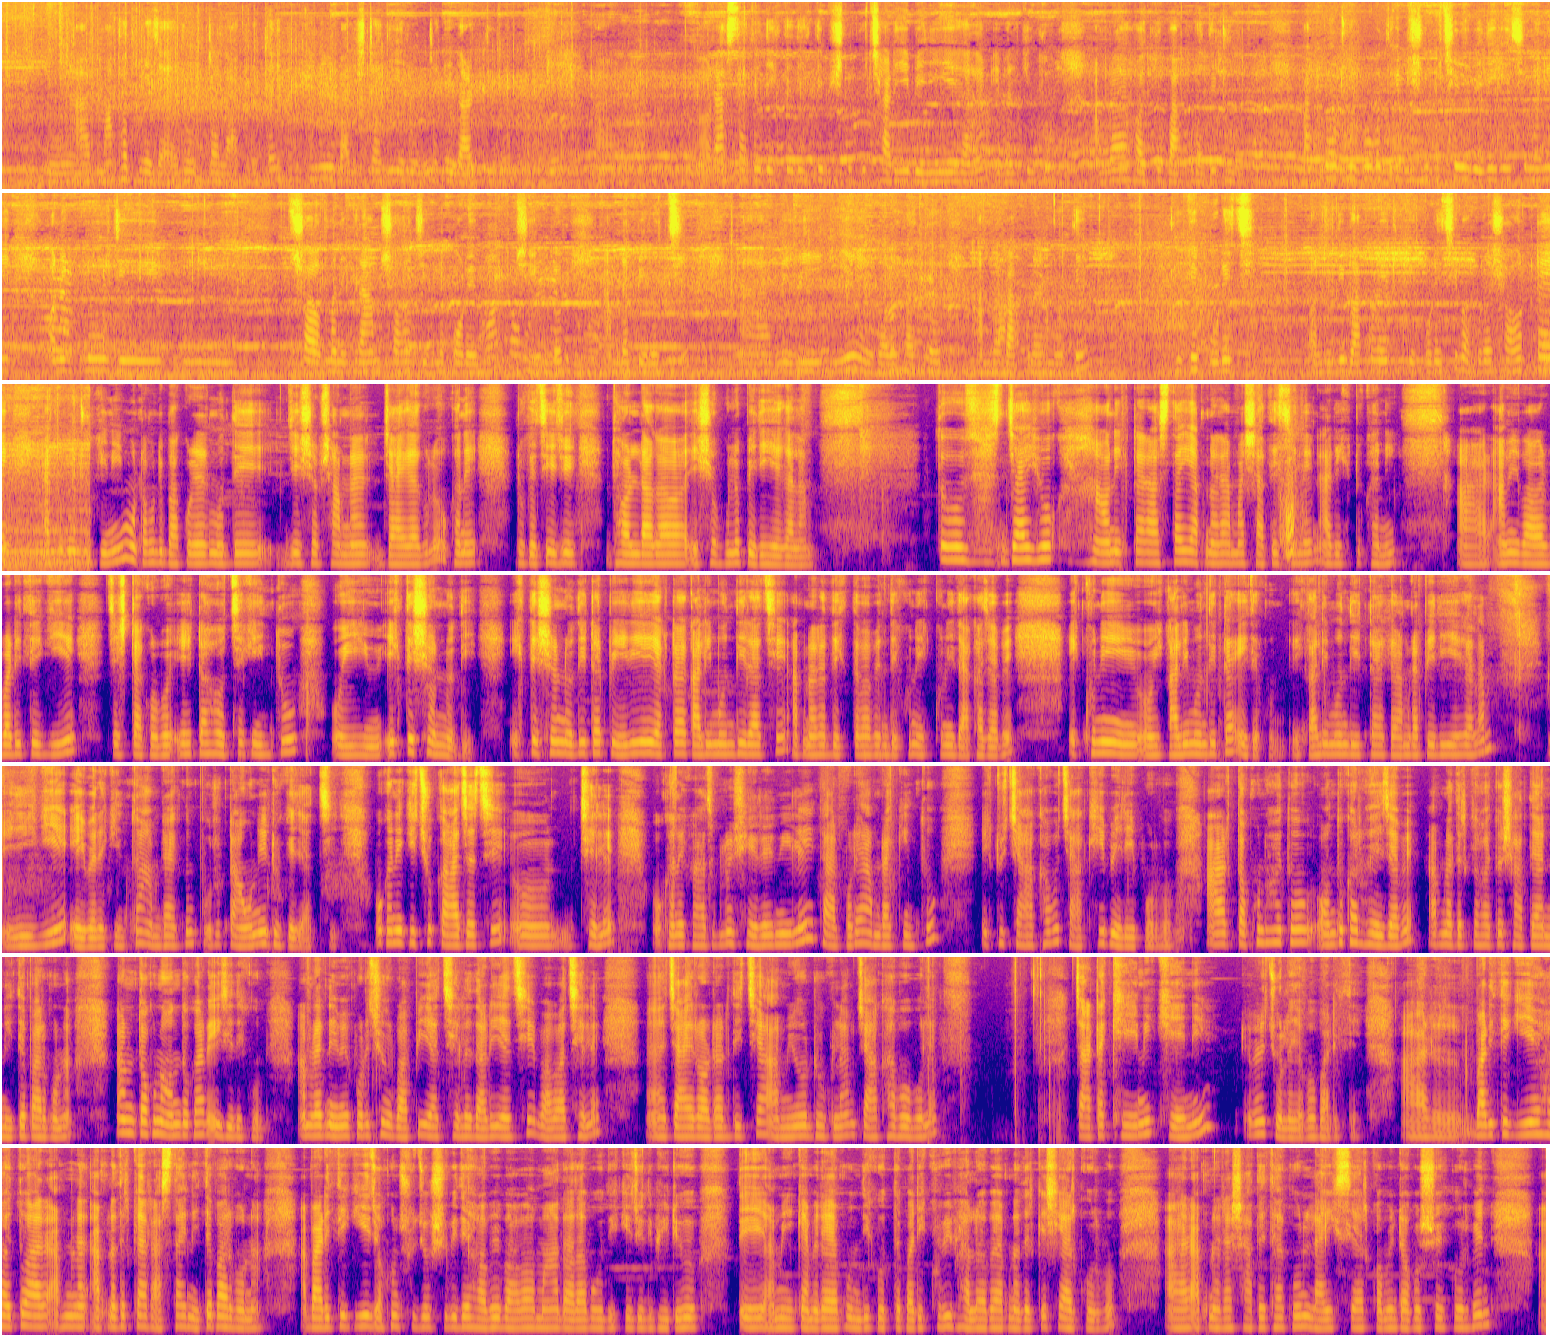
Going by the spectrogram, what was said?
আর মাথা ধরে যায় রোদটা লাগবে। তাই একটুখানি বালিশটা দিয়ে রোদটাকে গার্ড দিল আর রাস্তাতে দেখতে দেখতে বিষ্ণুপুর ছাড়িয়ে বেরিয়ে গেলাম। এবার কিন্তু আমরা হয়তো বাঁকুড়াতে ঢুকবো। বাঁকুড়া ঢুকবো গিয়ে বিষ্ণুপুর ছেড়ে বেরিয়ে গেছি মানে অনেকগুলো যে সব মানে গ্রাম শহর যেগুলো পড়ে সেগুলো আমরা পেরোচ্ছি। পেরিয়ে গিয়ে এবারে হয়তো আমরা বাঁকুড়ার মধ্যে ঢুকে পড়েছি। অলরেডি বাঁকুড়ায় ঢুকে পড়েছি। বাঁকুড়া শহরটায় এখনও ঢুকিনি। মোটামুটি বাঁকুড়ার মধ্যে যেসব সামনের জায়গাগুলো ওখানে ঢুকেছি। এই যে ধলডাঙ্গা, এসবগুলো পেরিয়ে গেলাম। তো যাই হোক, অনেকটা রাস্তায় আপনারা আমার সাথে ছিলেন আর একটুখানি। আর আমি বাবার বাড়িতে গিয়ে চেষ্টা করব। এটা হচ্ছে কিন্তু ওই একতেশ্বর নদী। একতেশ্বর নদীটা পেরিয়ে একটা কালী মন্দির আছে। আপনারা দেখতে পাবেন, দেখুন, এক্ষুনি দেখা যাবে। এক্ষুনি ওই কালী মন্দিরটা, এই দেখুন, এই কালী মন্দিরটাকে আমরা পেরিয়ে গেলাম। পেরিয়ে গিয়ে এবারে কিন্তু আমরা একদম পুরো টাউনে ঢুকে যাচ্ছি। ওখানে কিছু কাজ আছে, ও ছেলে, ওখানে কাজগুলো সেরে নিলেই তারপরে আমরা কিন্তু একটু চা খাব, চা খেয়ে বেরিয়ে পড়ব। আর তখন হয়তো অন্ধকার হয়ে যাবে, আপনাদেরকে হয়তো সাথে আর নিতে পারব না। কারণ তখন অন্ধকার, এই যে দেখুন, আমরা নেমে পড়েছি, ওর বাপি আর ছেলে দাঁড়িয়ে আছে, বাবা, ছেলে চায়ের অর্ডার দিচ্ছে, আমিও ঢুকলাম, চা খাব বলে। চাটা খেয়ে নিই খেয়ে নিয়ে এবারে চলে যাব বাড়িতে। আর বাড়িতে গিয়ে হয়তো আর আপনা, আপনাদেরকে আর রাস্তায় নিতে পারব না। আর বাড়িতে গিয়ে যখন সুযোগ সুবিধে হবে বাবা, মা, দাদা, বৌদিকে যদি ভিডিওতে আমি ক্যামেরায় বন্দি করতে পারি, খুবই ভালো হবে আপনাদেরকে শেয়ার করব। আর আপনারা সাথে থাকুন লাইক শেয়ার কমেন্ট অবশ্যই করবেন।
